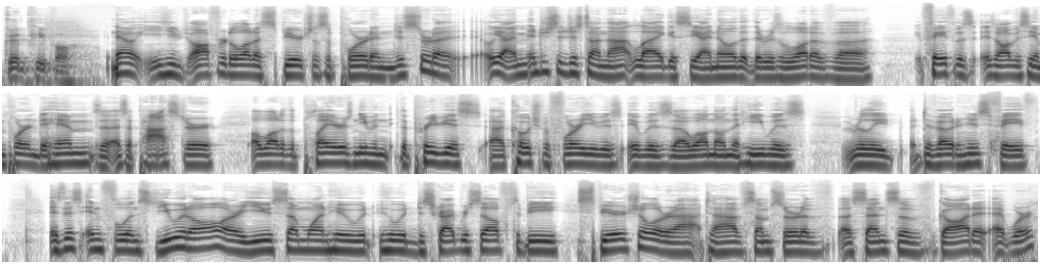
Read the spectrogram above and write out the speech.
good people. Now he offered a lot of spiritual support and just sort of oh yeah. I'm interested just on that legacy. I know that there was a lot of faith was is obviously important to him as a, as a, pastor. A lot of the players and even the previous uh, coach before he was it was uh, well known that he was really devout in his faith has this influenced you at all? Are you someone who would who would describe yourself to be spiritual or to have some sort of a sense of God at, at work?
